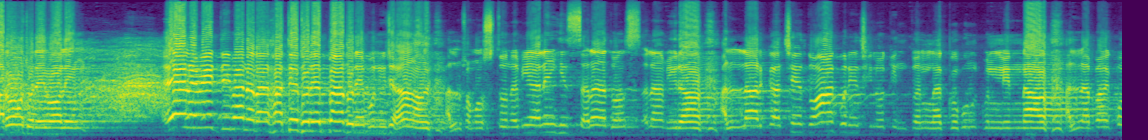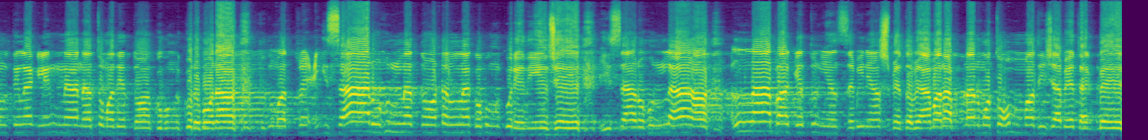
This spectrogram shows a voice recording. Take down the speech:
আরও জোরে বলেন হাতে ধরে পাক শুধুমাত্র ঈসা রুহুল্লাহ কবুল করে দিয়েছে। ঈসা রুহুল্লাহ, আল্লাহ পাকের দুনিয়া জমিনে আসবে, তবে আমার আপনার মতো উম্মত হিসাবে থাকবে।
